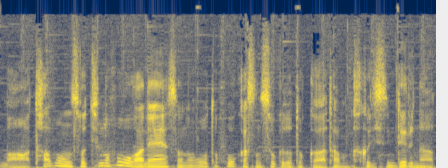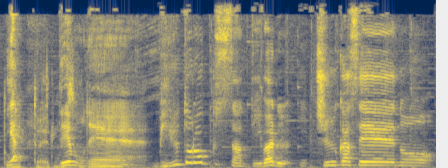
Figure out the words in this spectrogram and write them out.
まあ多分そっちの方がね、そのオートフォーカスの速度とか多分確実に出るなと思ってはいるんでけど。ですもねビルトロックスさんっていわゆる中華製の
